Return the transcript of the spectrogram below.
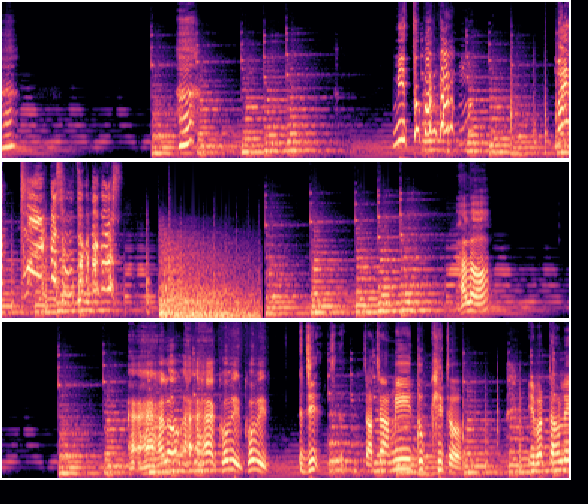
হ্যাঁ। হ্যাঁ? মৃত্যু কোন কোন মায়ের মায়ের কাছে মিথ্যা কথা কস। হ্যালো হ্যাঁ হ্যালো হ্যাঁ কবির কবির। জি, চাচা, আমি দুঃখিত। এবার তাহলে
